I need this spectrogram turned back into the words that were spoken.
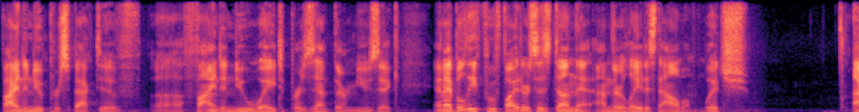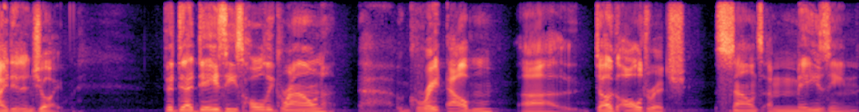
find a new perspective, uh, find a new way to present their music. And I believe Foo Fighters has done that on their latest album, which I did enjoy. The Dead Daisies, Holy Ground, great album. Uh, Doug Aldrich sounds amazing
